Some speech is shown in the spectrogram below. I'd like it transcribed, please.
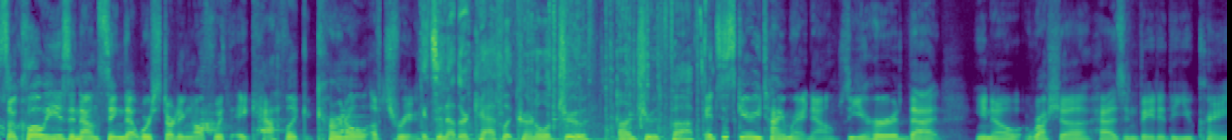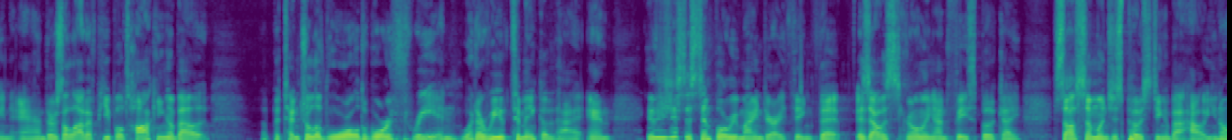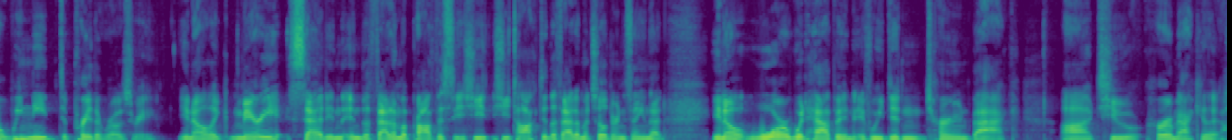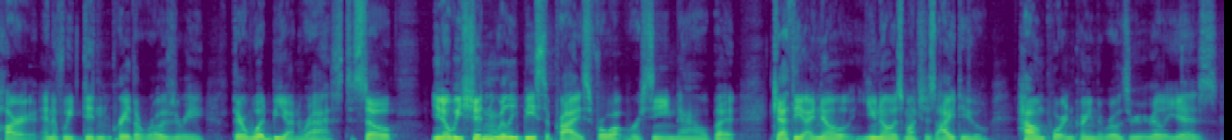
So Chloe is announcing that we're starting off with a Catholic kernel of truth. It's another Catholic kernel of truth on Truth Pop. It's a scary time right now. So you heard that, you know, Russia has invaded the Ukraine and there's a lot of people talking about a potential of World War III and what are we to make of that? And know, there's just a simple reminder, I think, that as I was scrolling on Facebook, I saw someone just posting about how, you know, we need to pray the rosary. You know, like Mary said in, in the Fatima prophecy, she she talked to the Fatima children saying that, you know, war would happen if we didn't turn back uh, to her immaculate heart. And if we didn't pray the rosary, there would be unrest. So, you know, we shouldn't really be surprised for what we're seeing now. But Kathy, I know you know as much as I do how important praying the rosary really is.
